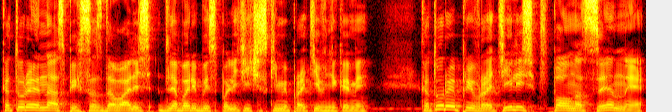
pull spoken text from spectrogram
которые наспех создавались для борьбы с политическими противниками, которые превратились в полноценные,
